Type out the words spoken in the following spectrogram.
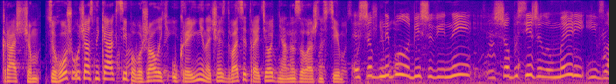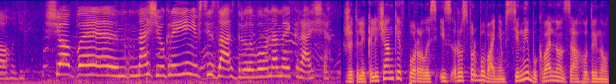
кращим. Цього ж учасники акції побажали й Україні на честь 23-го дня незалежності. щоб не було більше війни, щоб усі жили в мирі і в злагоді. Щоб е, нашій Україні всі заздрили, бо вона найкраща. Жителі Калічанки впорались із розфарбуванням стіни буквально за годину.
